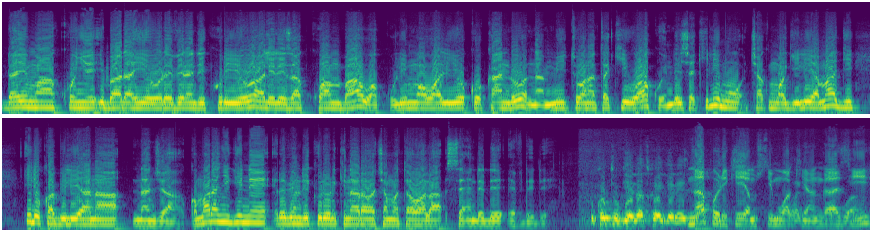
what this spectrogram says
Daima kwenye ibada hiyo Reverend Kurio alieleza kwamba wakulima walioko kando na mito wanatakiwa kuendesha kilimo cha kumwagilia maji ili kukabiliana na njaa. Kwa mara nyingine Reverend Kurio ni kinara wa chama tawala CNDD FDD. Uko tugenda twegereza. Tunapoelekea msimu wa kiangazi,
